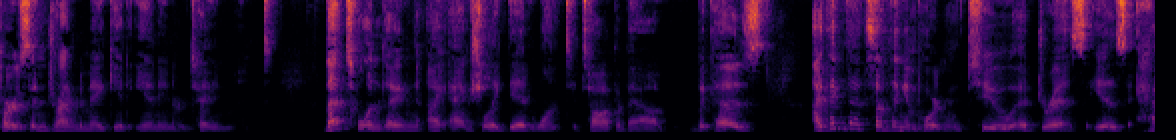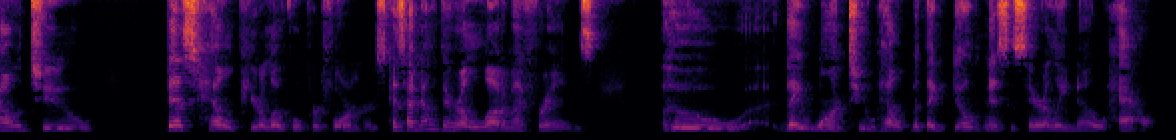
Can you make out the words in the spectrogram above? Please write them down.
person trying to make it in entertainment. That's one thing I actually did want to talk about because I think that's something important to address is how to best help your local performers because I know there are a lot of my friends who they want to help, but they don't necessarily know how.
